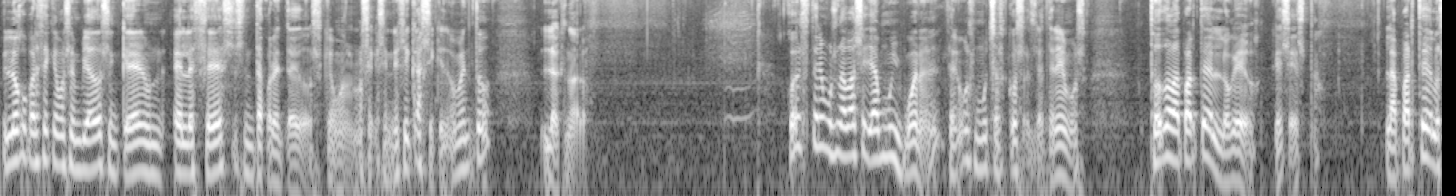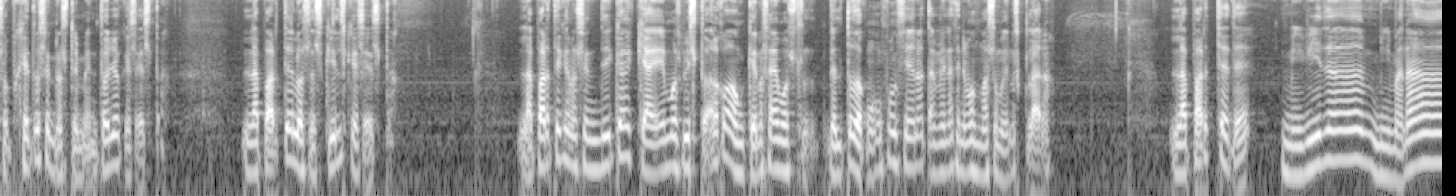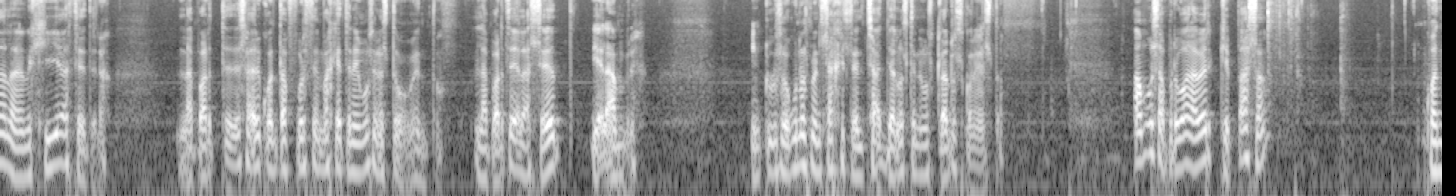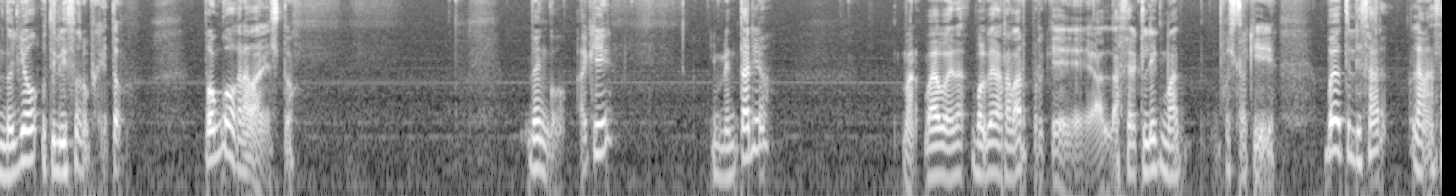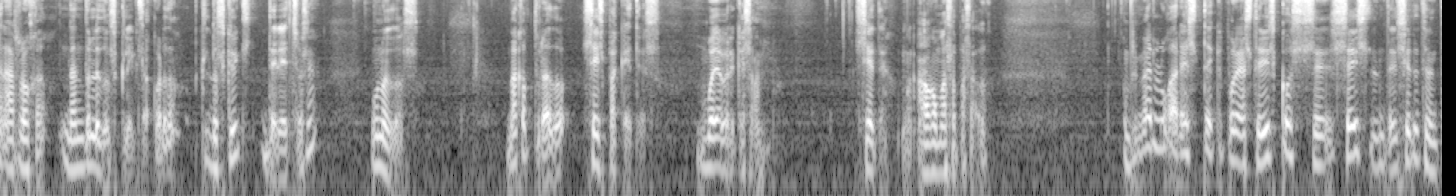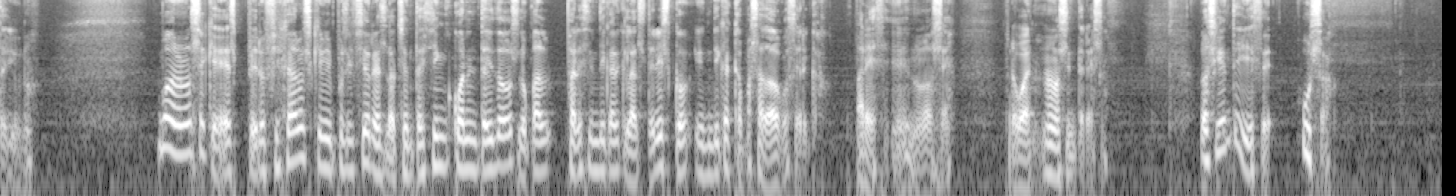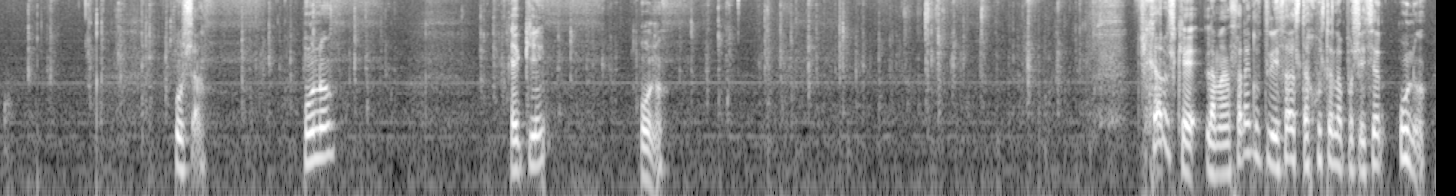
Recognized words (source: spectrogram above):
Y luego parece que hemos enviado sin querer un LC6042, que bueno, no sé qué significa, así que de momento lo ignoro. Con esto tenemos una base ya muy buena, ¿eh? tenemos muchas cosas, ya tenemos toda la parte del logueo, que es esta. La parte de los objetos en nuestro inventario, que es esta. La parte de los skills, que es esta. La parte que nos indica que hemos visto algo, aunque no sabemos del todo cómo funciona, también la tenemos más o menos clara. La parte de mi vida, mi maná, la energía, etc. La parte de saber cuánta fuerza más que tenemos en este momento. La parte de la sed y el hambre. Incluso algunos mensajes del chat ya los tenemos claros con esto. Vamos a probar a ver qué pasa cuando yo utilizo un objeto. Pongo a grabar esto. Vengo aquí, inventario. Bueno, voy a volver a grabar porque al hacer clic me ha puesto aquí. Voy a utilizar la manzana roja dándole dos clics, ¿de acuerdo? Dos clics derechos, ¿eh? Uno, dos. Me ha capturado seis paquetes. Voy a ver qué son. Siete. Bueno, algo más ha pasado. En primer lugar, este que pone asterisco 67731. Bueno, no sé qué es, pero fijaros que mi posición es la 8542, lo cual parece indicar que el asterisco indica que ha pasado algo cerca. Parece, ¿eh? no lo sé. Pero bueno, no nos interesa. Lo siguiente dice, usa. Usa. 1. X. 1. Fijaros que la manzana que he utilizado está justo en la posición 1.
